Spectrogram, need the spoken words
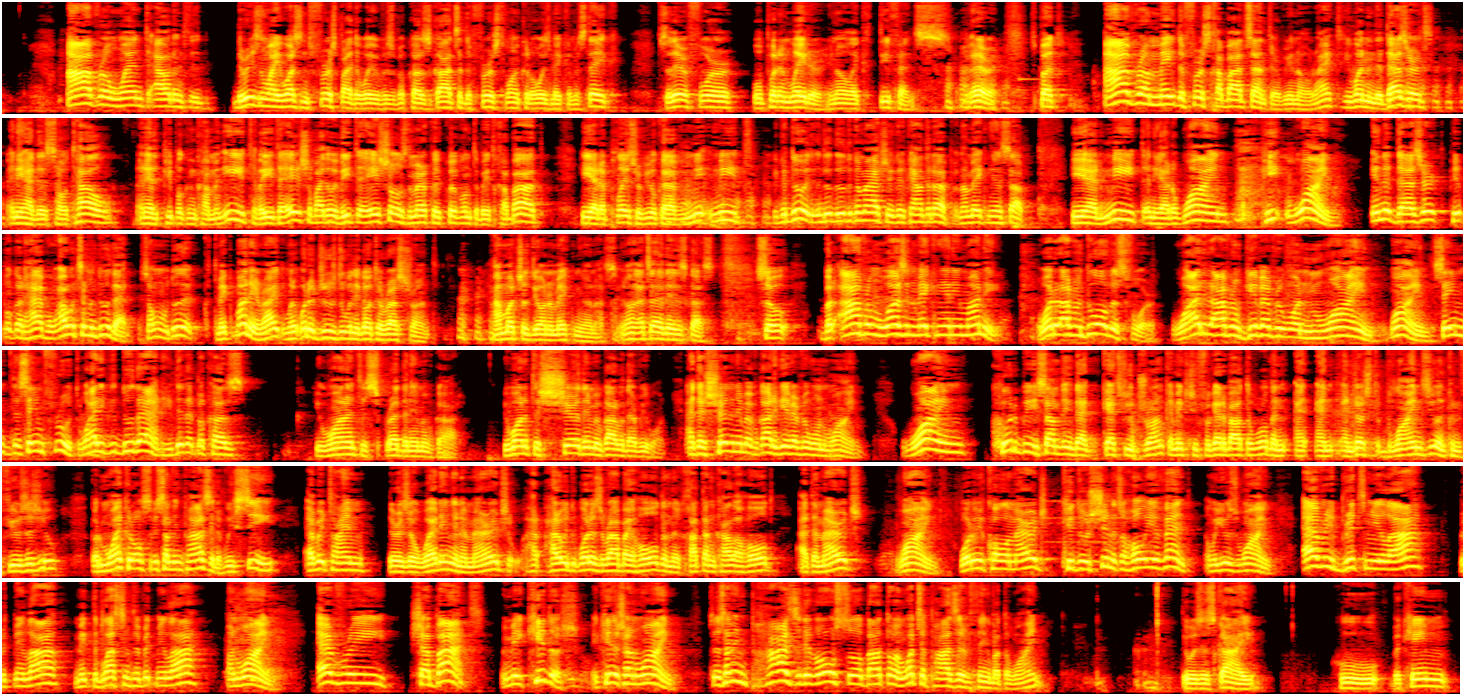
Avram went out into the reason why he wasn't first, by the way, was because God said the first one could always make a mistake. So therefore, we'll put him later, you know, like defense, whatever. but Avram made the first Chabad center, you know, right? He went in the desert, and he had this hotel, and he had people can come and eat. Vayita by the way, Vayita Eshel is the American equivalent to Beit Chabad. He had a place where people could have meat. You could do it. You could do, do the gematria. You could count it up. I'm not making this up. He had meat, and he had wine. Pe- wine. In the desert, people could have. Why would someone do that? Someone would do that to make money, right? What do Jews do when they go to a restaurant? How much is the owner making on us? You know, that's how they discuss. So, but Avram wasn't making any money. What did Avram do all this for? Why did Avram give everyone wine? Wine, same, the same fruit. Why did he do that? He did it because he wanted to spread the name of God. He wanted to share the name of God with everyone. And to share the name of God, he gave everyone wine. Wine could be something that gets you drunk and makes you forget about the world and, and, and just blinds you and confuses you. But wine could also be something positive. We see every time there is a wedding and a marriage, how, how do we, what does the rabbi hold and the chatan kala hold at the marriage? Wine. What do we call a marriage? Kiddushin. It's a holy event, and we use wine. Every Brit Milah, Brit Milah, make the blessing of the Brit Milah on wine. Every Shabbat, we make Kiddush, a Kiddush on wine. So there's something positive also about the wine. What's a positive thing about the wine? There was this guy who became,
